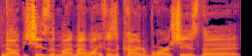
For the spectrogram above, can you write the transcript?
No, because she's the my my wife is a carnivore. She's the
